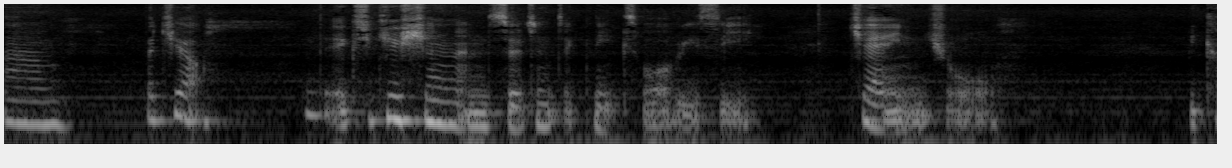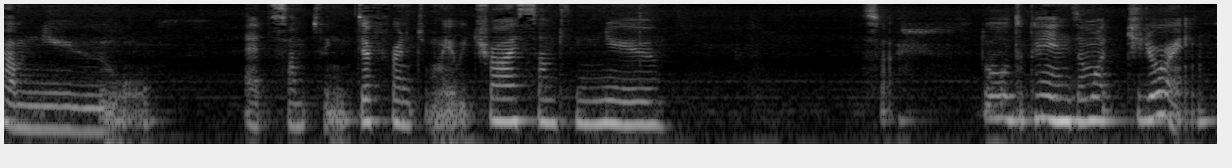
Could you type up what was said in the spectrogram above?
Um, but yeah, the execution and certain techniques will obviously change or become new or add something different or maybe try something new. So it all depends on what you're doing.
